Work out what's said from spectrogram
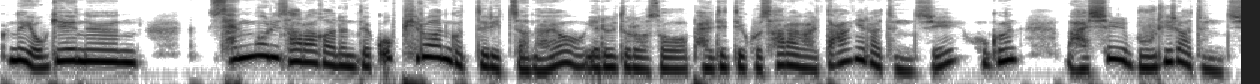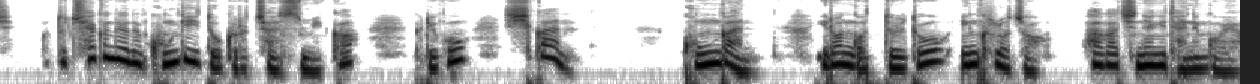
근데 여기에는 생물이 살아가는데 꼭 필요한 것들 있잖아요. 예를 들어서 발 디디고 살아갈 땅이라든지 혹은 마실 물이라든지 또 최근에는 공기도 그렇지 않습니까? 그리고 시간, 공간 이런 것들도 인클로저화가 진행이 되는 거예요.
